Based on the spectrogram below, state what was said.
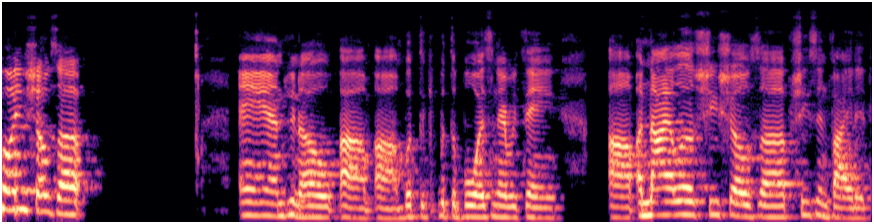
Toya shows up. and you know, um, um, with the with the boys and everything. Um, Anila, she shows up, she's invited.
